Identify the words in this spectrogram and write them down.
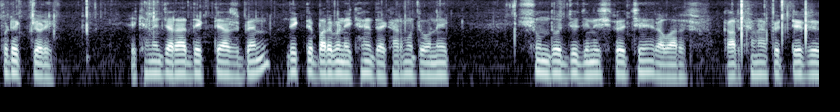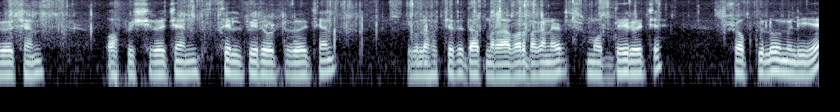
ফটিকচুরি এখানে যারা দেখতে আসবেন, দেখতে পারবেন এখানে দেখার মতো অনেক সৌন্দর্য জিনিস রয়েছে। রাবার কারখানা ফ্যাক্টরি রয়েছেন, অফিস রয়েছেন, সেলফি রোড রয়েছেন। এগুলো হচ্ছে যে দাঁতমারা রাবার বাগানের মধ্যেই রয়েছে। সবগুলো মিলিয়ে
